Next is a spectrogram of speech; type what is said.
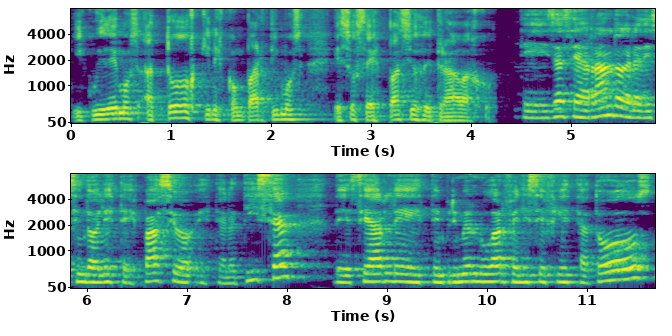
y cuidemos a todos quienes compartimos esos espacios de trabajo. Este, ya cerrando, agradeciéndole este espacio este, a la TISA, desearle este, en primer lugar felices fiestas a todos,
